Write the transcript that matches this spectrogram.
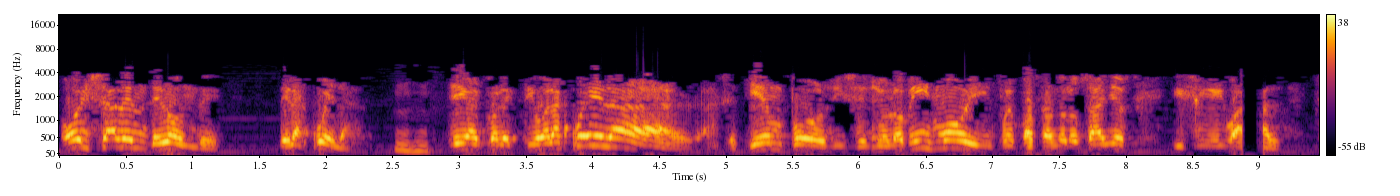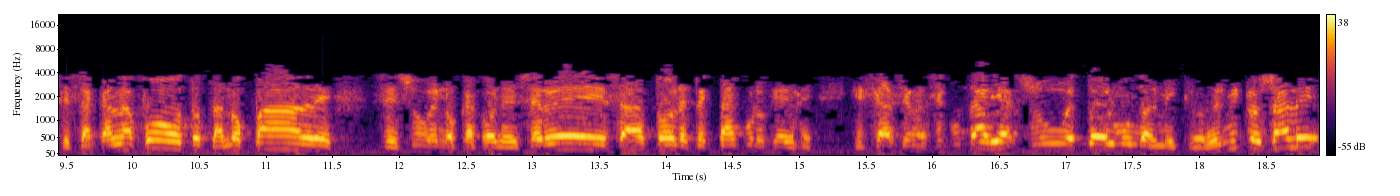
hoy salen de dónde? De la escuela. Llega el colectivo a la escuela, hace tiempo hice yo lo mismo y fue pasando los años y sigue igual. Se sacan la foto, están los padres, se suben los cajones de cerveza, todo el espectáculo que, que se hace en la secundaria, sube todo el mundo al micro. Del micro sale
